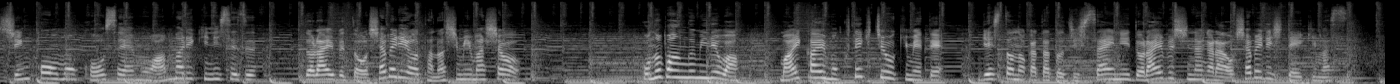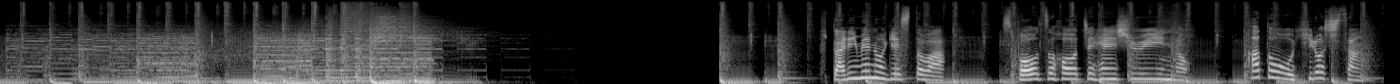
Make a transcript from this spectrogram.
進行も構成もあんまり気にせずドライブとおしゃべりを楽しみましょう。この番組では毎回目的地を決めてゲストの方と実際にドライブしながらおしゃべりしていきます。2人目のゲストはスポーツ報知編集委員の加藤博さん。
